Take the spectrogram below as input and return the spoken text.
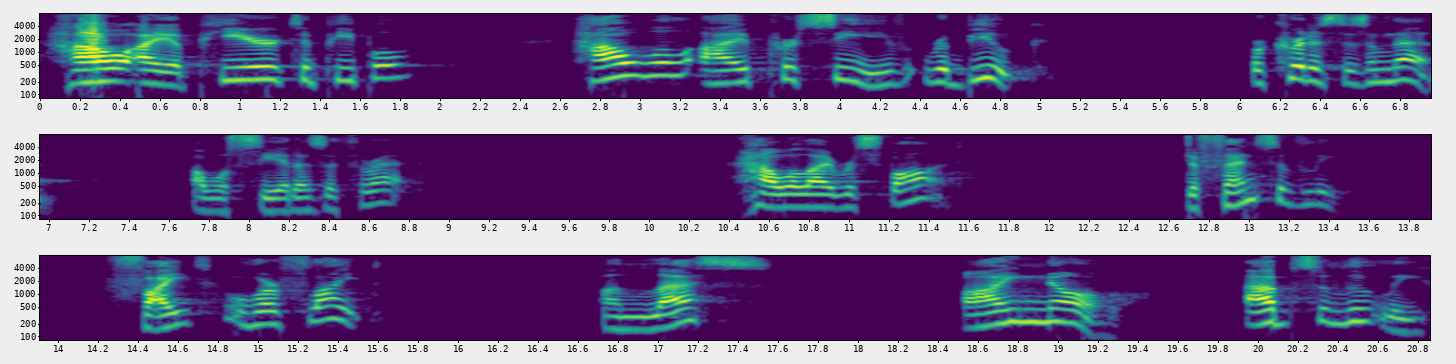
how I appear to people, how will I perceive rebuke or criticism then? I will see it as a threat. How will I respond? Defensively. Fight or flight. Unless I know absolutely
